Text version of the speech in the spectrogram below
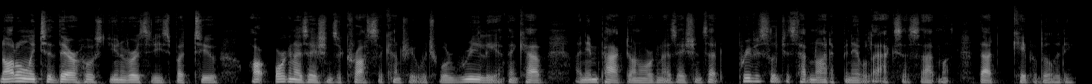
not only to their host universities, but to organizations across the country, which will really, I think, have an impact on organizations that previously just have not been able to access that, that capability.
